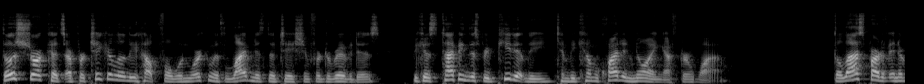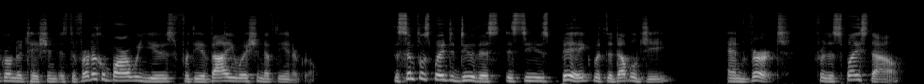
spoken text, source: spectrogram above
Those shortcuts are particularly helpful when working with Leibniz notation for derivatives because typing this repeatedly can become quite annoying after a while. The last part of integral notation is the vertical bar we use for the evaluation of the integral. The simplest way to do this is to use big with the double G and vert for display style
